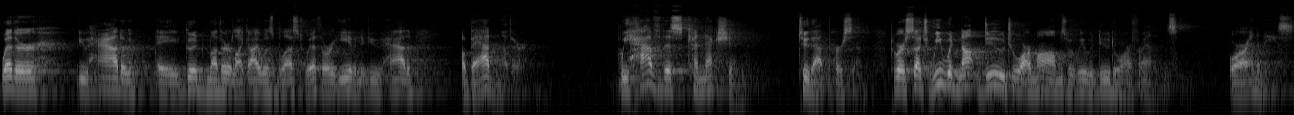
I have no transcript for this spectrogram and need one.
Whether you had a, a good mother like I was blessed with, or even if you had a bad mother, we have this connection to that person, to where such we would not do to our moms what we would do to our friends or our enemies.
